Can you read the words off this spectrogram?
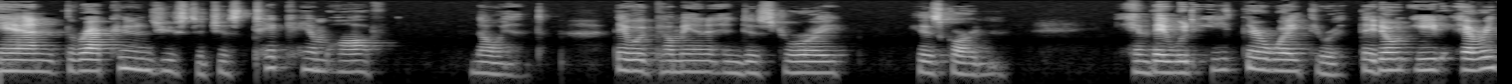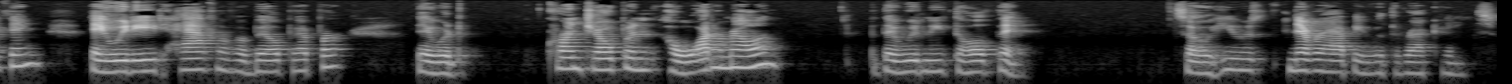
And the raccoons used to just tick him off no end. They would come in and destroy his garden. And they would eat their way through it. They don't eat everything. They would eat half of a bell pepper. They would crunch open a watermelon, but they wouldn't eat the whole thing. So he was never happy with the raccoons.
